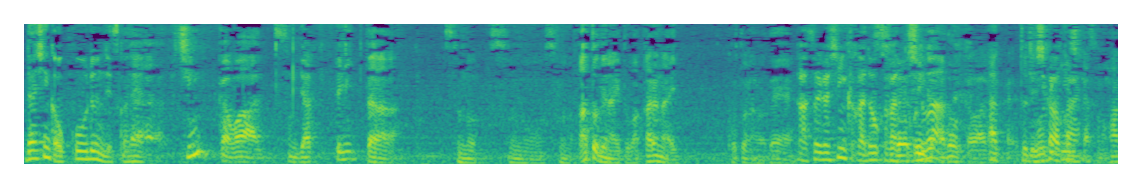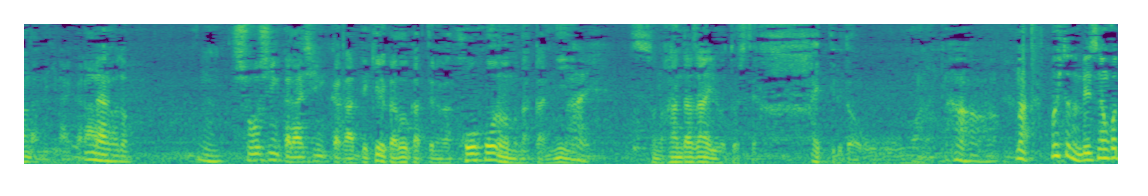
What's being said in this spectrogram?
大進化起こるんですかね？進化はそのやってみたそのそのその後でないとわからないことなのであそれが進化かどうかってことは後でしかしかその判断できないからなるほど、うん、小進化大進化ができるかどうかっていうのが方法論の中に、はい、その判断材料として入ってるとは思わない。はあはあ、まあ、もう一つ別の言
